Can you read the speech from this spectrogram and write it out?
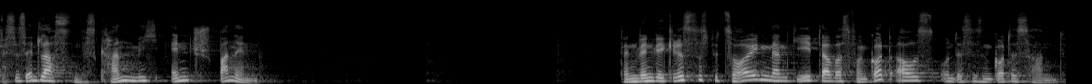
Das ist entlastend, das kann mich entspannen. Denn wenn wir Christus bezeugen, dann geht da was von Gott aus und es ist in Gottes Hand.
